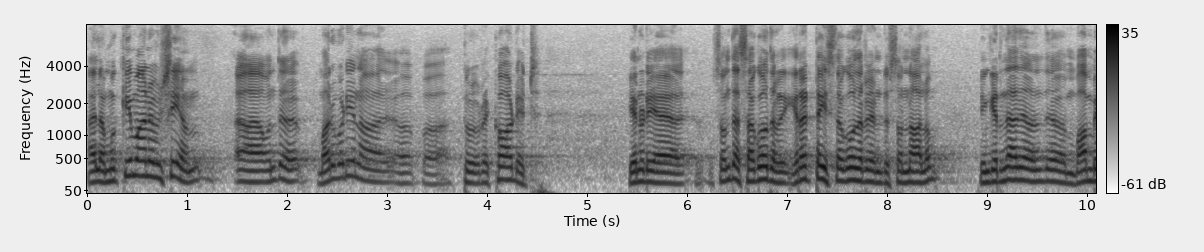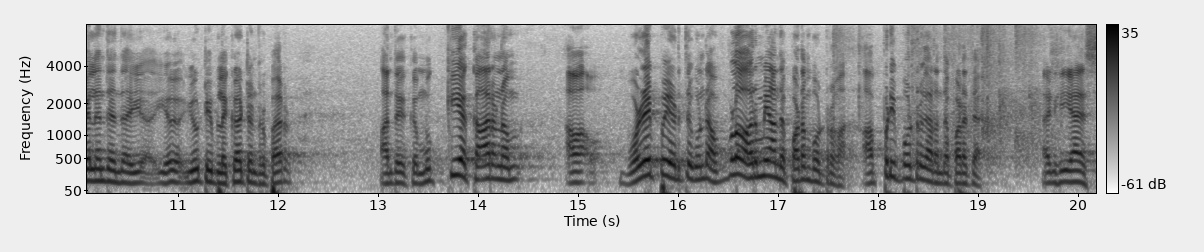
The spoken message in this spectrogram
அதில் முக்கியமான விஷயம் வந்து மறுபடியும் நான் டு ரெக்கார்ட் இட் என்னுடைய சொந்த சகோதரர் இரட்டை சகோதரர் என்று சொன்னாலும் இங்கே இருந்தால் வந்து பாம்பேலேருந்து இந்த யூ- யூடியூப்பில் கேட்டுருப்பார் அதுக்கு முக்கிய காரணம் அவன் உழைப்பை எடுத்துக்கொண்டு அவ்வளோ அருமையாக அந்த படம் போட்டிருக்கான். அப்படி போட்டிருக்கார் அந்த படத்தை. And he has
